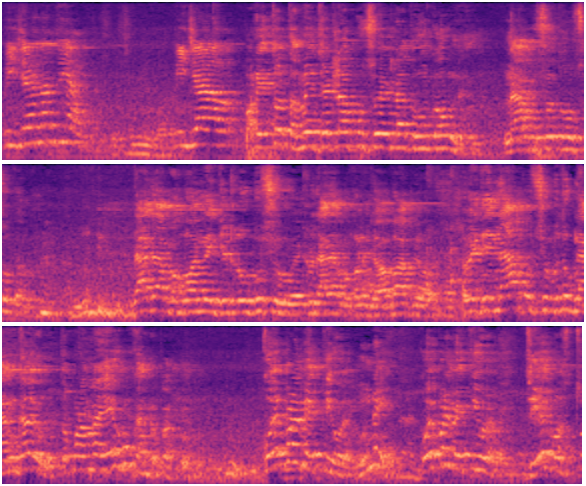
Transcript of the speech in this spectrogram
બીજા નથી આવતા. બીજા એ તો તમે જેટલા પૂછો એટલા તો હું કહું ને. ના પૂછો તો હું શું કરું દાદા ભગવાનને જેટલું પૂછ્યું એટલું દાદા ભગવાનને જવાબ આપ્યો. હવે જે ના પૂછ્યું, બધું જ્ઞાન ગયું, તો પણ અમે એવું પણ કોઈ પણ વ્યક્તિ હોય, હું નહીં, કોઈ પણ વ્યક્તિ હોય, જે વસ્તુ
